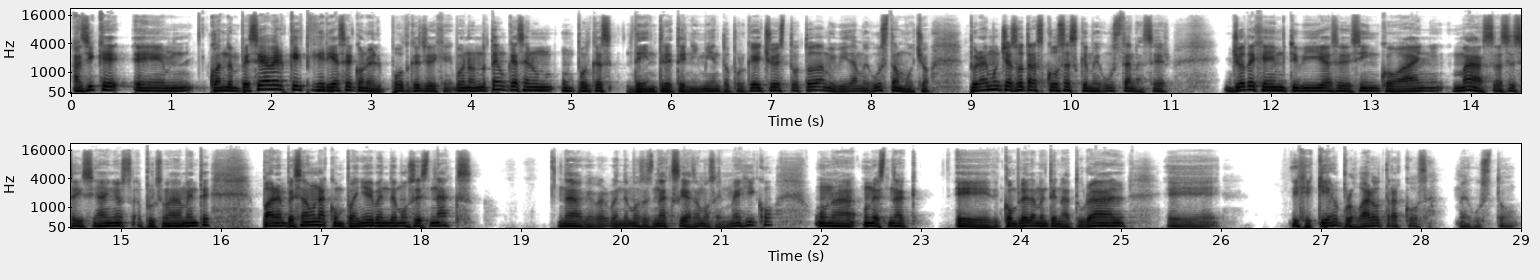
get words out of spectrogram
Así que em, cuando empecé a ver qué quería hacer con el podcast, yo dije, bueno, no tengo que hacer un, podcast de entretenimiento, porque he hecho esto toda mi vida, me gusta mucho, pero hay muchas otras cosas que me gustan hacer. Yo dejé MTV hace cinco años, más, hace seis años aproximadamente, para empezar una compañía y vendemos snacks. Nada que ver, vendemos snacks que hacemos en México, una, un snack eh, completamente natural, eh, Dije, quiero probar otra cosa. Me gustó.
